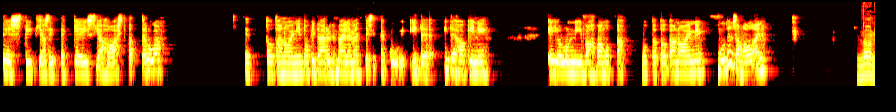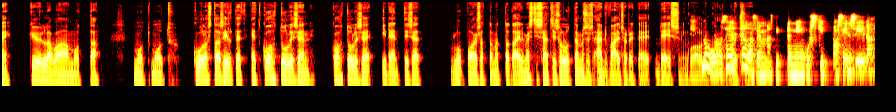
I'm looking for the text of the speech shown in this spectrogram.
testit ja sitten case ja haastattelua. Et, tota noin, niin toki tämä ryhmäelementti sitten, kun itse haki, niin ei ollut niin vahva, mutta, mutta tota noin, niin muuten samanlainen. No niin, kyllä vaan, mutta mut, mut, kuulostaa siltä, että et kohtuullisen, kohtuullisen identtiset pois ottamat, tota, ilmeisesti sä et siis ollut tämmöisessä advisory days niin kuin Joo, se, sellaisen se? mä sitten niin kuin skippasin siitä.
